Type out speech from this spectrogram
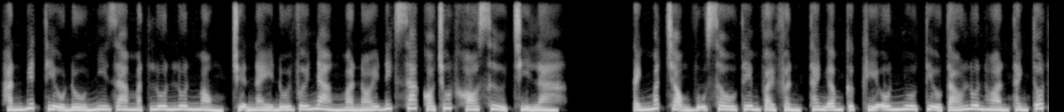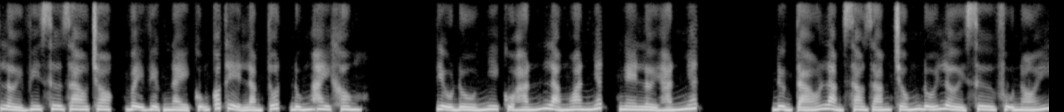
Hắn biết tiểu đồ nhi ra mặt luôn luôn mỏng, chuyện này đối với nàng mà nói đích xác có chút khó xử chỉ là. Cánh mắt trọng vũ sâu thêm vài phần, thanh âm cực kỳ ôn nhu tiểu táo luôn hoàn thành tốt lời vi sư giao cho, vậy việc này cũng có thể làm tốt đúng hay không? Tiểu đồ nhi của hắn là ngoan nhất, nghe lời hắn nhất. Đường táo làm sao dám chống đối lời sư phụ nói,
